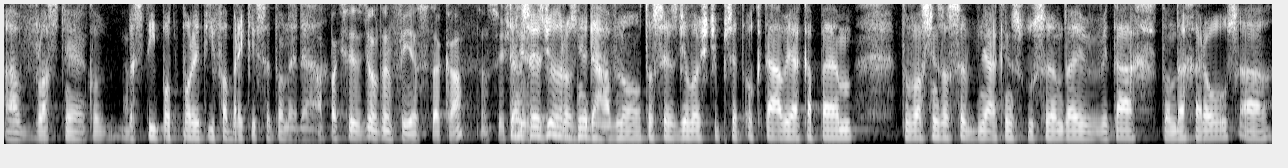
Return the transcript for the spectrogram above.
a vlastně jako bez té podpory té fabriky se to nedá. A pak se jezdil ten Fiesta Cup? Ten se, ještě... ten se jezdil hrozně dávno. To se jezdilo ještě před Octavia Cupem. To vlastně zase nějakým způsobem tady vytáh Tonda Charous a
